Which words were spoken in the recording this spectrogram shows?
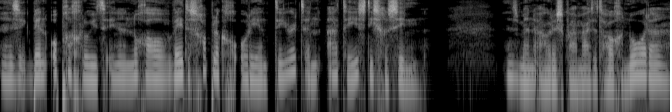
Dus ik ben opgegroeid in een nogal wetenschappelijk georiënteerd en atheïstisch gezin. Dus mijn ouders kwamen uit het Hoge Noorden,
